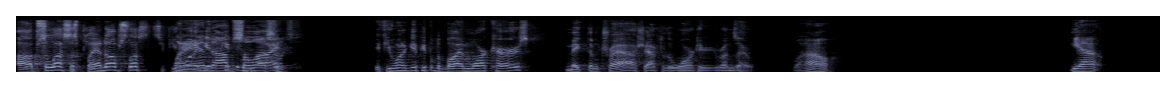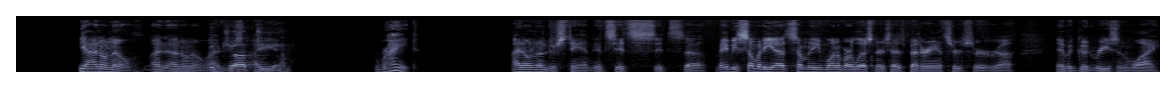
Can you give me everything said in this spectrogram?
obsolescence, planned obsolescence. If you planned want to get obsolescence. Buy, if you want to get people to buy more cars, make them trash after the warranty runs out. Wow. Yeah. Yeah, I don't know. I, I don't know. Good I job, just, GM. I, right. I don't understand. It's it's it's uh, maybe somebody uh, somebody one of our listeners has better answers or uh, they have a good reason why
